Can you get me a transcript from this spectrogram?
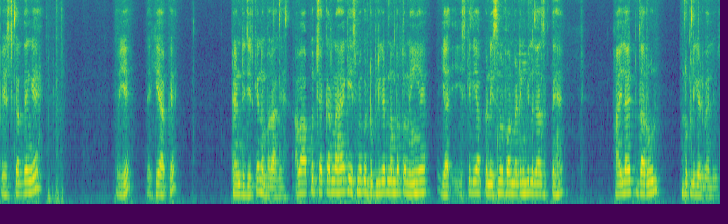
पेस्ट कर देंगे। तो ये देखिए आपके टेन डिजिट के नंबर आ गए। अब आपको चेक करना है कि इसमें कोई डुप्लीकेट नंबर तो नहीं है, या इसके लिए आप कंडीशनल फॉर्मेटिंग भी लगा सकते हैं। Highlight the rule duplicate values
